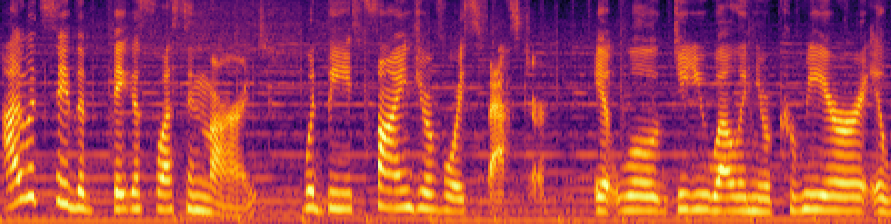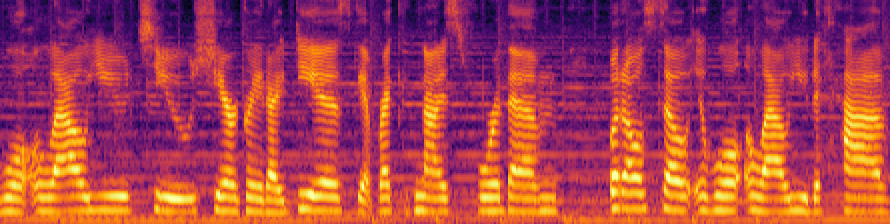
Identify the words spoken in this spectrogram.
I would say the biggest lesson learned would be find your voice faster. It will do you well in your career. It will allow you to share great ideas, get recognized for them, but also it will allow you to have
